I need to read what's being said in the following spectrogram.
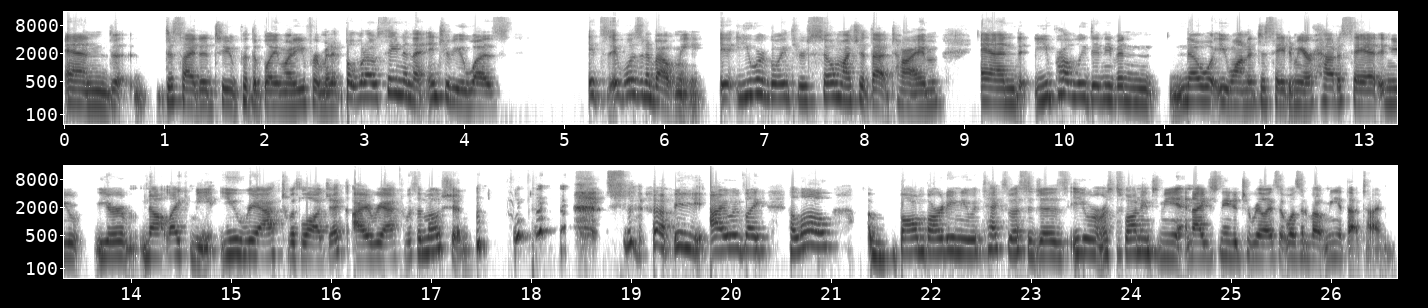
and decided to put the blame on you for a minute. But what I was saying in that interview was, it's it wasn't about me. It, you were going through so much at that time, and you probably didn't even know what you wanted to say to me or how to say it. And you you're not like me. You react with logic. I react with emotion. so I was like, "Hello," bombarding you with text messages. You weren't responding to me, and I just needed to realize it wasn't about me at that time.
